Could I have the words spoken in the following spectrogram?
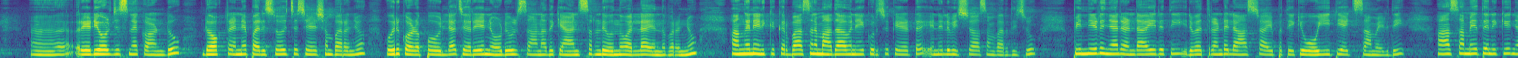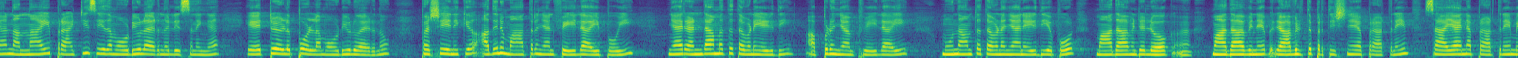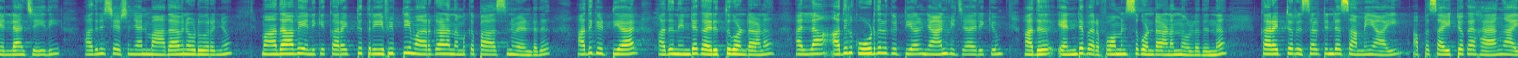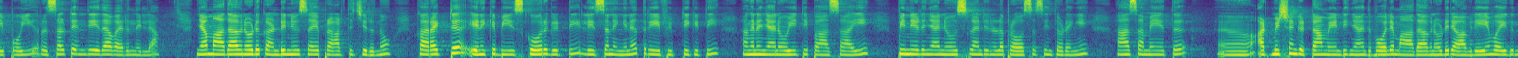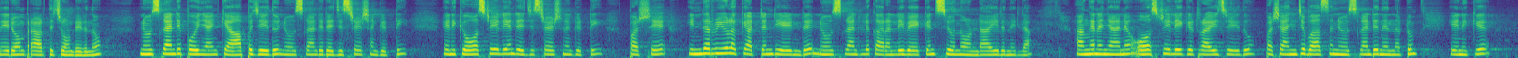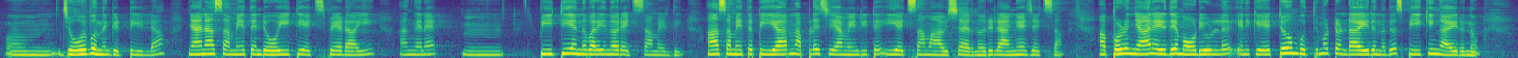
റേഡിയോളജിസ്റ്റിനെ കണ്ടു. ഡോക്ടർ എന്നെ പരിശോധിച്ച ശേഷം പറഞ്ഞു ഒരു കുഴപ്പമില്ല ചെറിയ നോഡ്യൂൾസ് ആണ് അത് ക്യാൻസറിന്റെ ഒന്നുമല്ല എന്ന് പറഞ്ഞു. അങ്ങനെ എനിക്ക് കൃപാസന മാതാവിനെക്കുറിച്ച് കേട്ട് എന്നിൽ വിശ്വാസം വർദ്ധിച്ചു. പിന്നീട് ഞാൻ രണ്ടായിരത്തി ഇരുപത്തിരണ്ട് ലാസ്റ്റ് ആയപ്പോഴത്തേക്ക് ഒ ഇ ടി എക്സാം എഴുതി. ആ സമയത്ത് എനിക്ക് ഞാൻ നന്നായി പ്രാക്ടീസ് ചെയ്ത മോഡ്യൂളായിരുന്നു ലിസണിങ് ഏറ്റവും എളുപ്പമുള്ള മോഡ്യൂളുമായിരുന്നു പക്ഷേ എനിക്ക് അതിന് മാത്രം ഞാൻ ഫെയിലായിപ്പോയി ഞാൻ രണ്ടാമത്തെ തവണ എഴുതി അപ്പോഴും ഞാൻ ഫെയിലായി. മൂന്നാമത്തെ തവണ ഞാൻ എഴുതിയപ്പോൾ മാതാവിന്റെ ഏഹ് മാതാവിനെ രാവിലത്തെ പ്രതിഷ്ഠയ പ്രാർത്ഥനയും സായാഹ്ന പ്രാർത്ഥനയും എല്ലാം ചെയ്തി. അതിനുശേഷം ഞാൻ മാതാവിനോട് പറഞ്ഞു മാതാവ് എനിക്ക് കറക്റ്റ് ത്രീ ഫിഫ്റ്റി മാർക്കാണ് നമുക്ക് പാസ്സിന് വേണ്ടത്. അത് കിട്ടിയാൽ അത് നിന്റെ കരുത്ത് കൊണ്ടാണ്. അല്ല അതിൽ കൂടുതൽ കിട്ടിയാൽ ഞാൻ വിചാരിക്കും അത് എന്റെ പെർഫോമൻസ് കൊണ്ടാണെന്നുള്ളതെന്ന്. കറക്റ്റ് റിസൾട്ടിന്റെ സമയമായി അപ്പോൾ സൈറ്റൊക്കെ ഹാങ് ആയിപ്പോയി. റിസൾട്ട് എന്ത് ചെയ്താൽ വരുന്നില്ല. ഞാൻ മാതാവിനോട് കണ്ടിന്യൂസ് ആയി പ്രാർത്ഥിച്ചിരുന്നു. കറക്റ്റ് എനിക്ക് ബി സ്കോർ കിട്ടി. ലിസണിങ്ങിന് ത്രീ ഫിഫ്റ്റി കിട്ടി. അങ്ങനെ ഞാൻ ഒ ഇ ടി പാസ്സായി. പിന്നീട് ഞാൻ ന്യൂസിലാൻഡിനുള്ള പ്രോസസ്സിങ് തുടങ്ങി. ആ സമയത്ത് അഡ്മിഷൻ കിട്ടാൻ വേണ്ടി ഞാൻ ഇതുപോലെ മാതാവിനോട് രാവിലെയും വൈകുന്നേരവും പ്രാർത്ഥിച്ചുകൊണ്ടിരുന്നു. ന്യൂസിലാൻഡിൽ പോയി ഞാൻ ക്യാപ്പ് ചെയ്തു. ന്യൂസിലാൻഡ് രജിസ്ട്രേഷൻ കിട്ടി. എനിക്ക് ഓസ്ട്രേലിയൻ രജിസ്ട്രേഷനും കിട്ടി. പക്ഷേ ഇന്റർവ്യൂകളൊക്കെ അറ്റൻഡ് ചെയ്യുന്നുണ്ട് ന്യൂസിലാൻഡിൽ കറന്റ് വേക്കൻസി ഒന്നും ഉണ്ടായിരുന്നില്ല. അങ്ങനെ ഞാൻ ഓസ്ട്രേലിയക്ക് ട്രൈ ചെയ്തു. പക്ഷേ അഞ്ച് മാസം ന്യൂസിലാൻഡിൽ നിന്നിട്ടും എനിക്ക് ജോബൊന്നും കിട്ടിയില്ല. ഞാൻ ആ സമയത്ത് എന്റെ ഒ ഇ ടി എക്സ്പയർഡായി. അങ്ങനെ പി ടി എന്ന് പറയുന്ന ഒരു എക്സാം എഴുതി. ആ സമയത്ത് പി ആറിന് അപ്ലൈ ചെയ്യാൻ വേണ്ടിയിട്ട് ഈ എക്സാം ആവശ്യമായിരുന്നു ഒരു ലാംഗ്വേജ് എക്സാം അപ്പോഴും ഞാൻ എഴുതിയ മോഡ്യൂളിൽ എനിക്ക് ഏറ്റവും ബുദ്ധിമുട്ടുണ്ടായിരുന്നത് സ്പീക്കിംഗ് ആയിരുന്നു.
